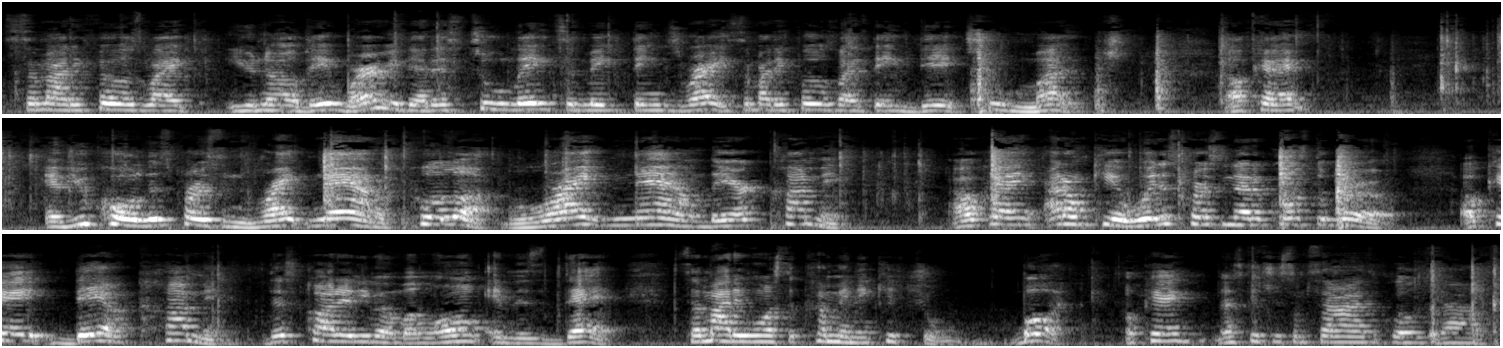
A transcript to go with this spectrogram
somebody feels like, you know, they worry that it's too late to make things right. Somebody feels like they did too much. Okay? If you call this person right now to pull up, right now, they're coming. Okay? I don't care where this person at across the world. Okay? They are coming. This card didn't even belong in this deck. Somebody wants to come in and get your butt. Okay? Let's get you some signs and close it out.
